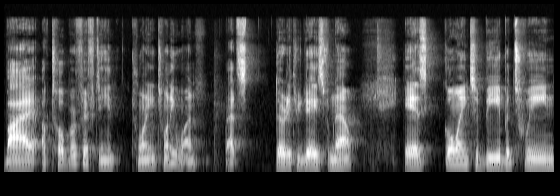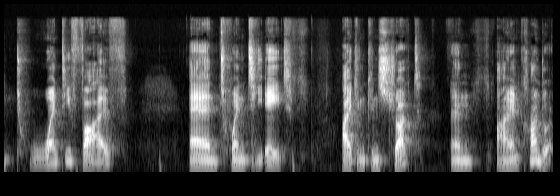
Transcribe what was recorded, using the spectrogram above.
by October 15th, 2021, that's 33 days from now, is going to be between 25 and 28, I can construct an iron condor.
